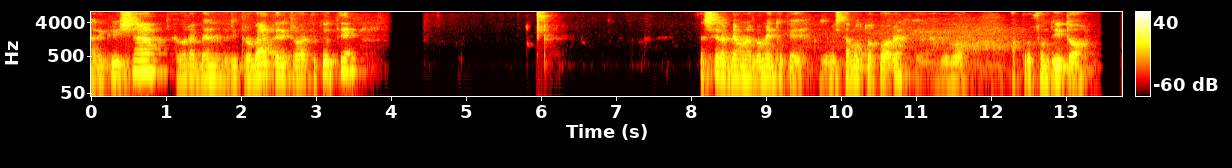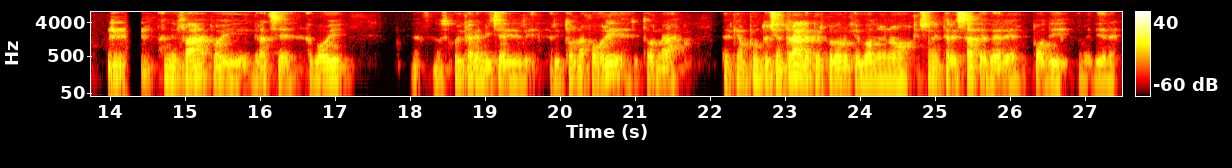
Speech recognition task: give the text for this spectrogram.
Hare Krishna, allora ben ritrovate, ritrovati tutti. Stasera abbiamo un argomento che mi sta molto a cuore, che avevo approfondito anni fa e poi grazie a voi, voi cari amici, ritorna fuori, ritorna perché è un punto centrale per coloro che vogliono, che sono interessati ad avere un po' di, come dire,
